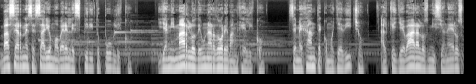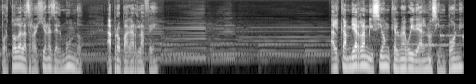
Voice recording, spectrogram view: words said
va a ser necesario mover el espíritu público y animarlo de un ardor evangélico, semejante, como ya he dicho, al que llevara a los misioneros por todas las regiones del mundo a propagar la fe. Al cambiar la misión que el nuevo ideal nos impone,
